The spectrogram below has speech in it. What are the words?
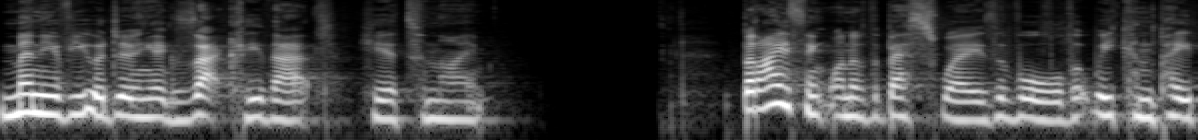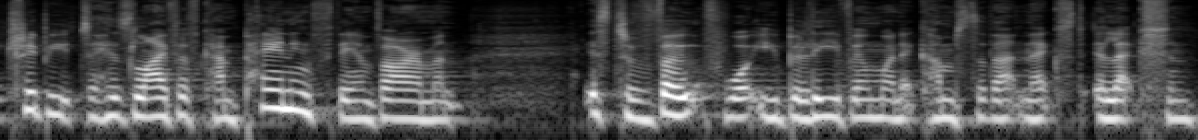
many of you are doing exactly that here tonight. But I think one of the best ways of all that we can pay tribute to his life of campaigning for the environment is to vote for what you believe in when it comes to that next election.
